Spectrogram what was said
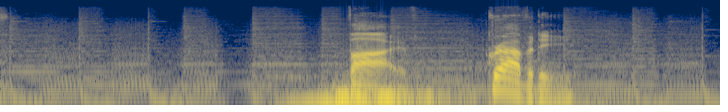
5. Gravity.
